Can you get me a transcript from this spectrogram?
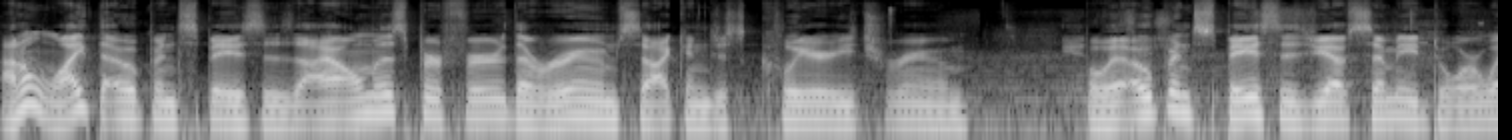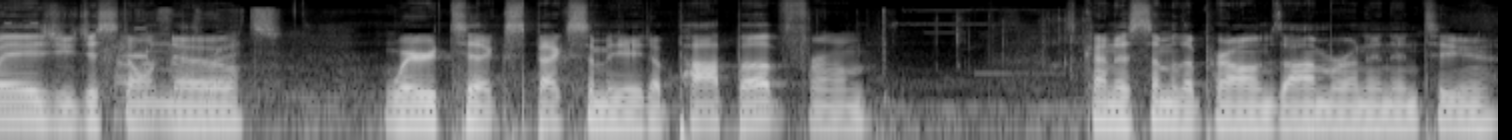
I don't like the open spaces. I almost prefer the room so I can just clear each room. But with open spaces, you have so many doorways, you just don't know where to expect somebody to pop up from. It's kind of some of the problems I'm running into.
